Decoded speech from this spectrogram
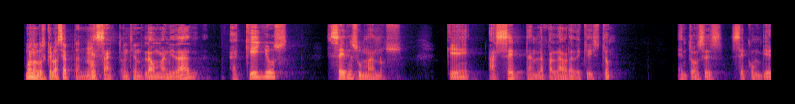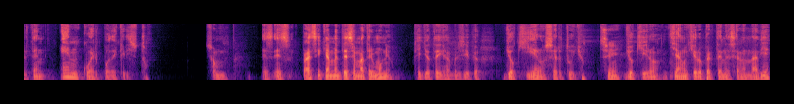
bueno, los que lo aceptan, ¿no? Exacto. Entiendo. La humanidad, aquellos seres humanos que aceptan la palabra de Cristo, entonces se convierten en cuerpo de Cristo. Son, es, es básicamente ese matrimonio que yo te dije al principio. Yo quiero ser tuyo. Sí. Yo quiero, ya no quiero pertenecer a nadie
